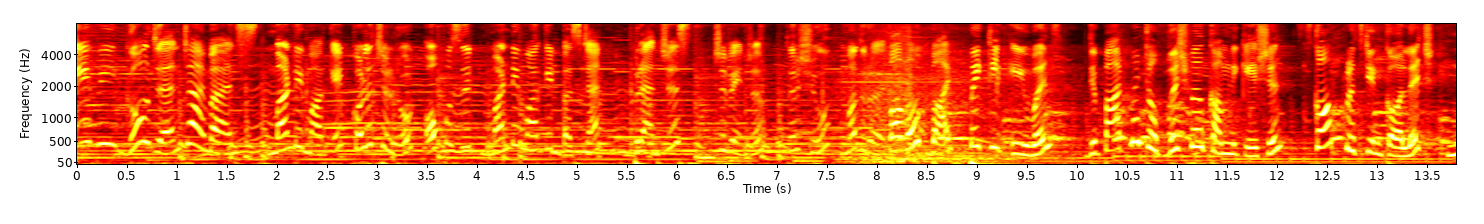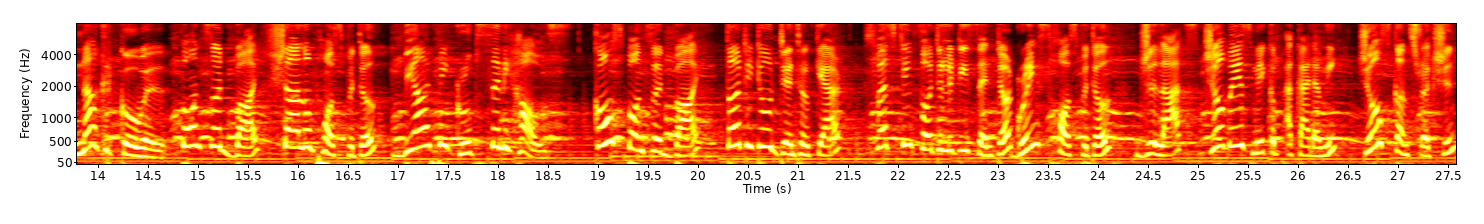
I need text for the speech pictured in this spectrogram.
AV golden diamonds Mandi market Colachel road opposite Mandi market bus stand branches Trivandrum Thrissur Madurai powered by Picklick Events, Department of Visual Communication, Scott Christian College, Nagarkoil. Sponsored by Shalom Hospital, VIP Group Cine House. Co-sponsored by 32 Dental Care, Swasti Fertility Center, Grace Hospital, Gilax, Jobase Makeup Academy, Joe's Construction,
